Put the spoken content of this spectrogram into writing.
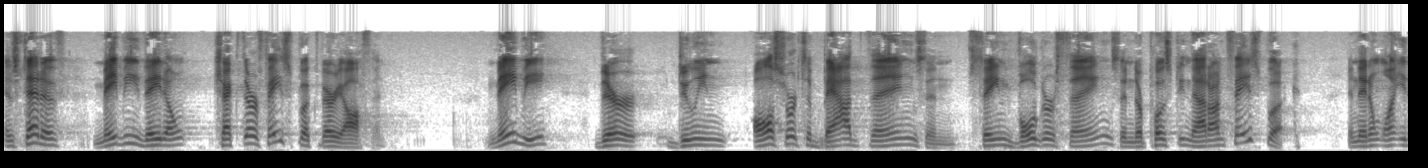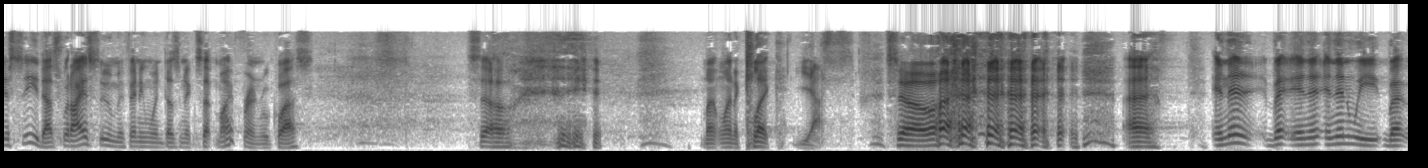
Instead of maybe they don't check their Facebook very often. Maybe they're doing all sorts of bad things and saying vulgar things, and they're posting that on Facebook. And they don't want you to see. That's what I assume if anyone doesn't accept my friend request. So, might want to click yes. So, uh, and then, but, and then, and then we, but,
